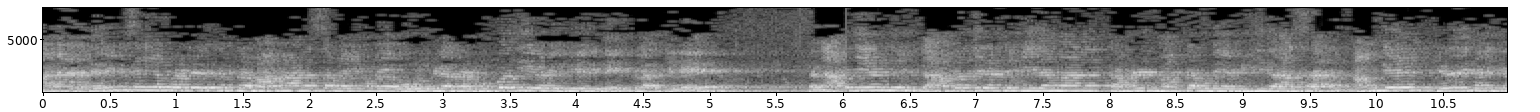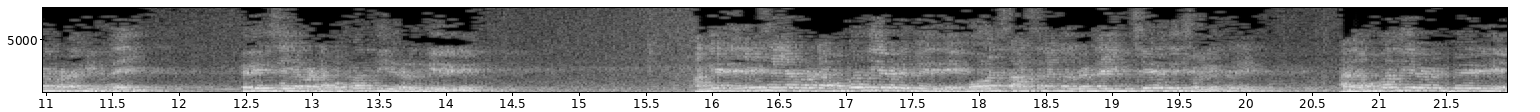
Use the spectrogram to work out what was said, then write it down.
ஆனால் தெரிவு செய்யப்பட்டிருக்கின்ற மாகாண சபையினுடைய உறுப்பினர்கள் முப்பத்தி ஏழு பேரிலே கிழக்கிலே நாற்பத்தி இரண்டு நாற்பத்தி இரண்டு வீதமான தமிழ் மக்களுடைய விகிதாசாரம் அங்கே பிரதிபலிக்கப்படவில்லை. தெரிவு செய்யப்பட்ட முப்பத்தி ஏழு பேரிலே அங்கே தெரிவு செய்யப்பட்ட முப்பத்தி ஏழு பேரிலே போன சாசனங்கள் ரெண்டையும் சேர்த்து சொல்லுகிறேன். அந்த முப்பத்தி ஏழு பேரிலே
